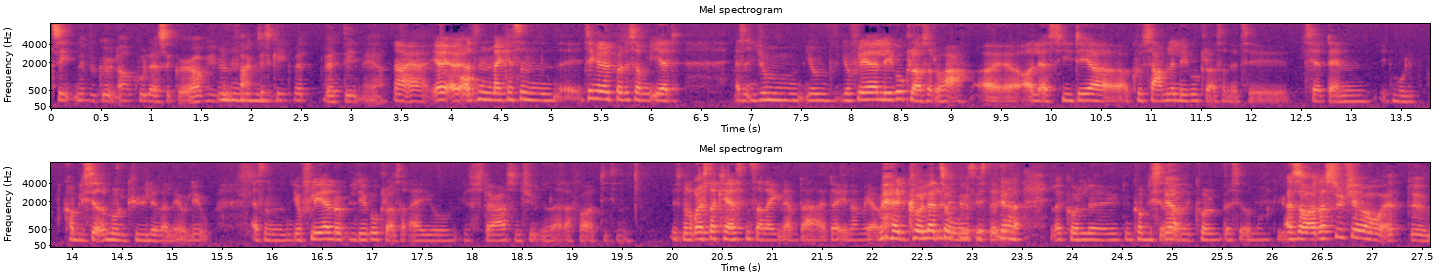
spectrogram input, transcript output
tingene begynder at kunne lade sig gøre. Vi ved Mhm. mm-hmm. faktisk ikke, hvad, hvad den er. Nej, ja, ja, altså, man kan sådan, jeg tænker lidt på det som i, at altså, jo, jo, jo flere Lego-klodser du har, og, og lad os sige, det at kunne samle Lego-klodserne til, til at danne et mole- kompliceret molekyle eller lave liv, altså, jo flere Lego-klodser der er, jo, jo større sandsynlighed er der for, at de sådan, hvis man ryster kassen, så er der en af dem, der, der ender med at være et kulatom i sidste Ja. eller, eller kul, øh, en kompliceret Ja. kulbaseret molekyl. Altså, og der synes jeg jo, at, øh,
